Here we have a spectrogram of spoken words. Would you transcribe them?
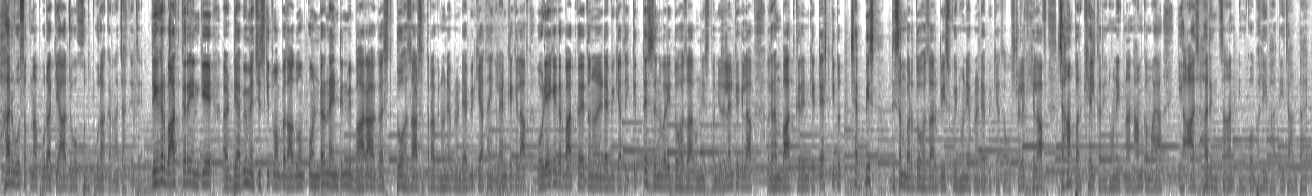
हर हर वो सपना पूरा किया जो वो खुद पूरा करना चाहते थे। देखिए, अगर बात करें इनके डेब्यू मैचेस की तो मैं बता दूँ आपको अंडर 19 में 12 अगस्त 2017 को इन्होंने अपना डेब्यू किया था इंग्लैंड के खिलाफ। ओडिया की अगर बात करें तो उन्होंने डेब्यू किया था इकतीस जनवरी 2019 को न्यूजीलैंड के खिलाफ। अगर हम बात करें इनके टेस्ट की तो छब्बीस दिसंबर 2020 को इन्होंने अपना डेब्यू किया था ऑस्ट्रेलिया के खिलाफ, जहाँ पर खेलकर इन्होंने इतना नाम कमाया कि आज हर इंसान इनको भली भांति जानता है।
